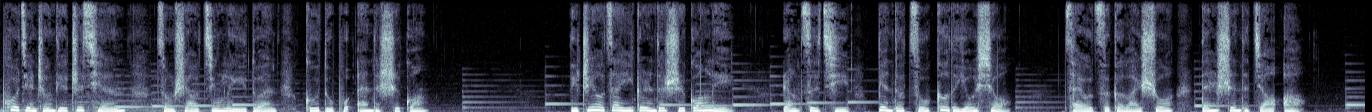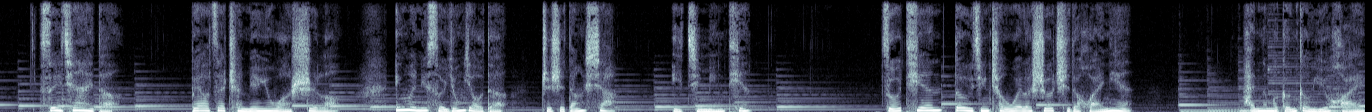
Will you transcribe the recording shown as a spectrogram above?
破茧成蝶之前，总是要经历一段孤独不安的时光。你只有在一个人的时光里，让自己变得足够的优秀，才有资格来说单身的骄傲。所以，亲爱的，不要再沉湎于往事了，因为你所拥有的只是当下，以及明天。昨天都已经成为了奢侈的怀念。还那么耿耿于怀，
